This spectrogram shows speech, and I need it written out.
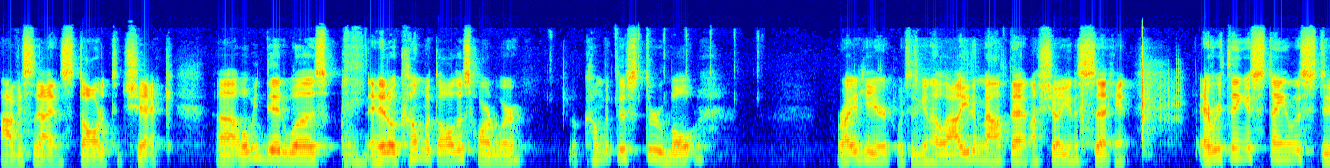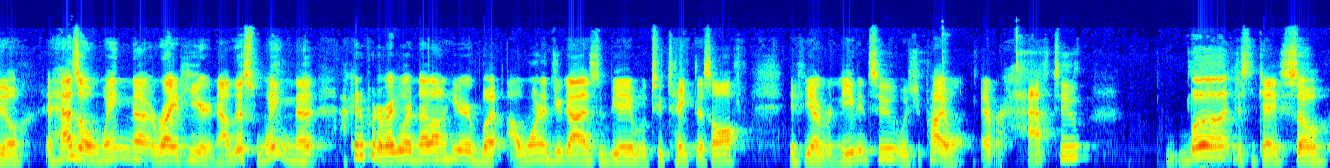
Obviously, I installed it to check. Uh, what we did was, and it'll come with all this hardware. It'll come with this through bolt right here, which is going to allow you to mount that. I'll show you in a second. Everything is stainless steel. It has a wing nut right here. Now this wing nut, I could have put a regular nut on here, but I wanted you guys to be able to take this off if you ever needed to, which you probably won't ever have to, but just in case. So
